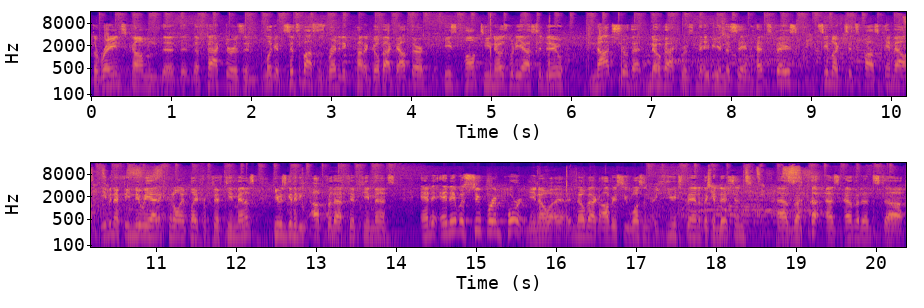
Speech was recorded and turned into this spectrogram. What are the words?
the rains come, the, the, the factors, and look at Tsitsipas is ready to kind of go back out there. He's pumped. He knows what he has to do. Not sure that Novak was maybe in the same headspace. It seemed like Tsitsipas came out, even if he knew he had it, could only play for 15 minutes, he was going to be up for that 15 minutes and and it was super important. You know, uh, Novak obviously wasn't a huge fan of the conditions, as uh, as evidenced uh,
